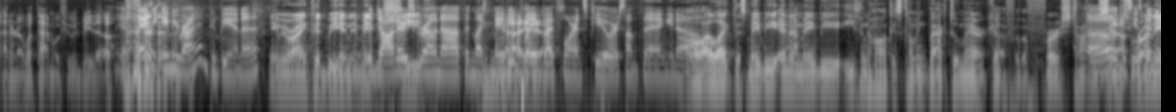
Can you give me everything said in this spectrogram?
I don't know what that movie would be though. Yeah, Amy, Amy Ryan could be in it. Amy Ryan could be in it. Maybe the daughter's she, grown up and like maybe Yeah, yeah, played yeah. by Florence Pugh or something. You know. Oh, I like this. Maybe, and then maybe Ethan Hawke is coming back to America for the first time Oh, 'cause since he's been in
